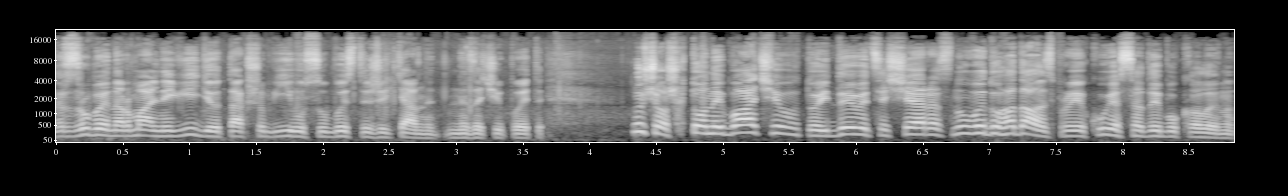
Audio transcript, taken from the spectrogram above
зроби нормальне відео так, щоб її особисте життя не, не зачепити. Ну що ж, хто не бачив, той дивиться ще раз. Ну, ви догадались, про яку я садибу калину.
